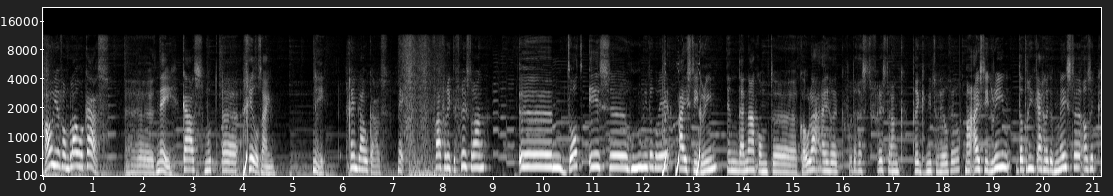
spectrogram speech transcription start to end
Hou je van blauwe kaas? Uh, nee, kaas moet uh, geel zijn. Nee, geen blauwe kaas. Nee. Favoriete frisdrank? Um, dat is, uh, hoe noem je het ook alweer? Iced tea green. En daarna komt cola eigenlijk. Voor de rest frisdrank drink ik niet zo heel veel. Maar iced tea green, dat drink ik eigenlijk het meeste als ik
